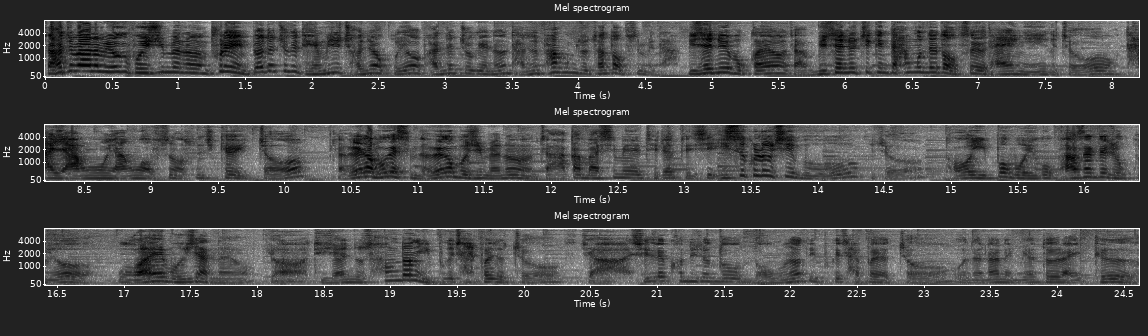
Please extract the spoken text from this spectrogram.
자, 하지만 여기 보시면은 프레임 뼈대 쪽에 데미지 전혀 없고요. 반대쪽에는 단순 판금조차도 없습니다. 미세뉴 해볼까요? 자, 미세뉴 찍힌데 한 군데도 없어요. 다행히. 그죠? 다 양호, 양호 없음 없음 찍혀 있죠. 자, 외관 보겠습니다. 외관 보시면은 자, 아까 말씀해 드렸듯이 이스클루시브 그죠? 더 이뻐 보이고 과상태 좋고요. 우아해 보이지 않나요? 야, 디자인도 상당히 이쁘게 잘 빠졌죠. 자, 실내 컨디션도 너무나도 이쁘게 잘 빠졌죠. 은은한 앰비언트 라이트,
